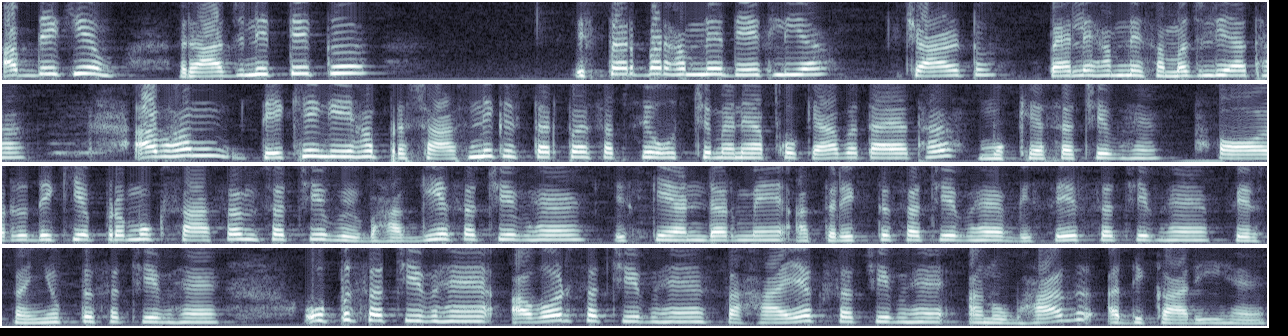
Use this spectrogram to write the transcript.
अब देखिए, राजनीतिक स्तर पर हमने देख लिया, चार्ट पहले हमने समझ लिया था। अब हम देखेंगे यहाँ प्रशासनिक स्तर पर सबसे उच्च मैंने आपको क्या बताया था, मुख्य सचिव हैं। और देखिए, प्रमुख शासन सचिव, विभागीय सचिव है, इसके अंडर में अतिरिक्त सचिव है, विशेष सचिव है, फिर संयुक्त सचिव है उप सचिव हैं, अवर सचिव हैं, सहायक सचिव हैं, अनुभाग अधिकारी हैं।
